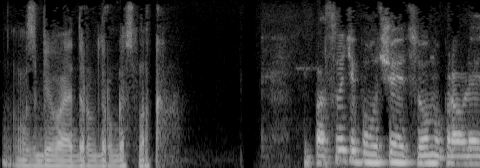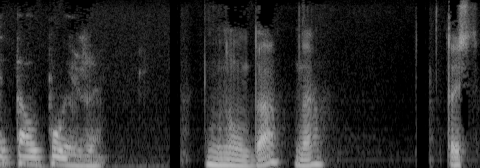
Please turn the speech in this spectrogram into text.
сбивая друг друга с ног. И по сути, получается, он управляет толпой же. Ну да, да. То есть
